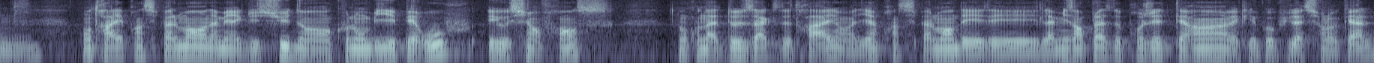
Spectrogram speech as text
Mhm. On travaille principalement en Amérique du Sud, en Colombie et Pérou, et aussi en France. Donc on a deux axes de travail, on va dire, principalement la mise en place de projets de terrain avec les populations locales,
